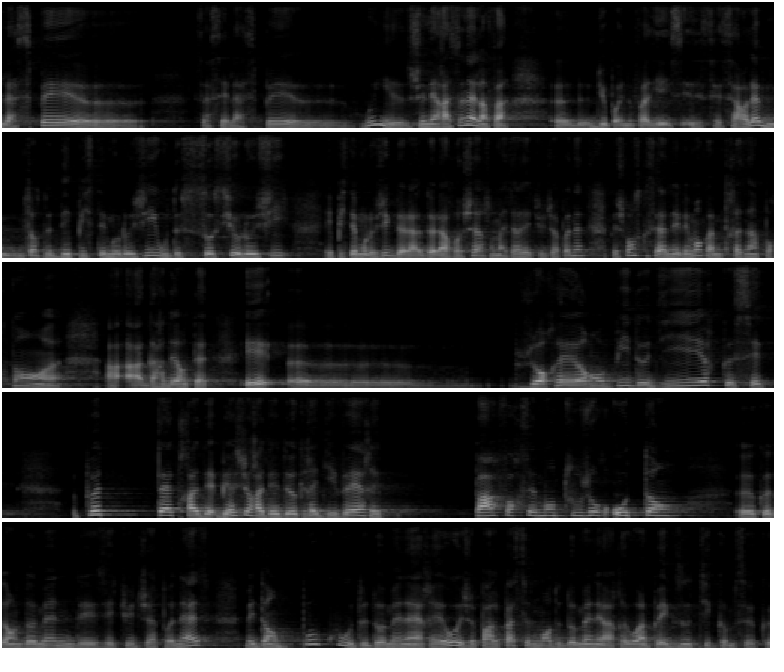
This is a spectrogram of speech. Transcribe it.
l'aspect, euh, ça c'est l'aspect, euh, oui, générationnel. Enfin, euh, du point vue, ça relève d'une sorte d'épistémologie ou de sociologie épistémologique de la, de la recherche en matière d'études japonaises. Mais je pense que c'est un élément quand même très important à, garder en tête. Et j'aurais envie de dire que c'est peut-être, bien sûr, à des degrés divers et pas forcément toujours autant euh, que dans le domaine des études japonaises, mais dans beaucoup de domaines aéréaux, et je ne parle pas seulement de domaines aéréaux un peu exotiques comme ceux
